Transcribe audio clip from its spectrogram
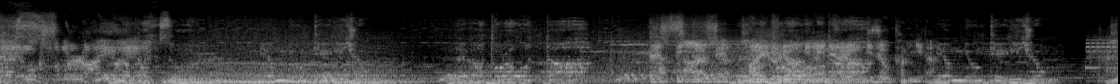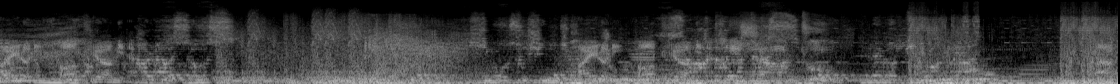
목숨을 위하여. 목숨. 명령 대기 중. 내가 돌아왔다. 베스핀 가스가 더. 부족합니다. 명령 대기 중. 파일럿이 더 필요합니다. 칼라소스. 신호 수신 중. 파일럿이 더 필요합니다. 칼라타스. 내가 필요한가? 아군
